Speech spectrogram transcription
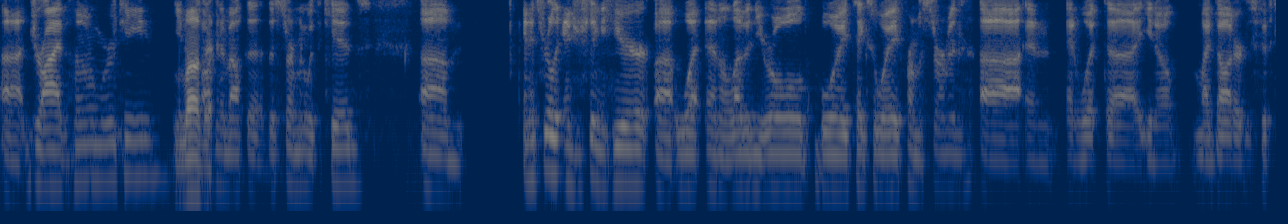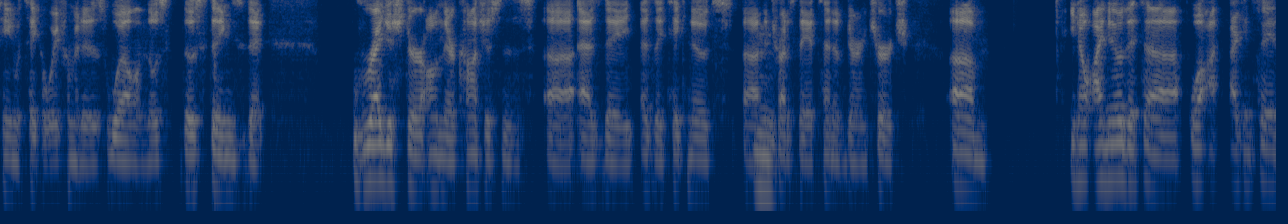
uh, drive home routine, you know, Love talking it. about the, the sermon with the kids. Um, and it's really interesting to hear uh, what an 11 year old boy takes away from a sermon uh, and and what uh, you know my daughter who's 15 would take away from it as well and those those things that register on their consciousness uh, as they as they take notes mm. and hmm. try to stay attentive during church um, you know i know that uh, well I, I, can say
